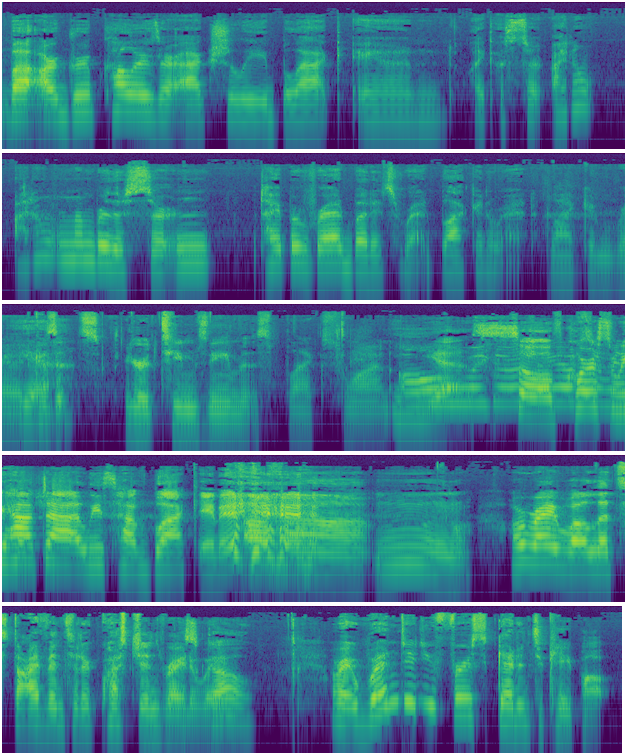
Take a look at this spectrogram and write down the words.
But our group colors are actually black and like a certain. I don't I don't remember the certain type of red, but it's red, black and red. Black and red because Yeah. it's your team's name is Black Swan. Oh yes. my gosh, so of course so we many have to at least have black in it. Uh, mm. All right, well, let's dive into the questions right Let's away. go. All right, when did you first get into K-pop?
